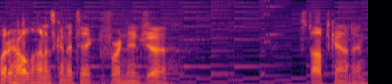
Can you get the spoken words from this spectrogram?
Wonder how long it's gonna take before Ninja stops counting.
